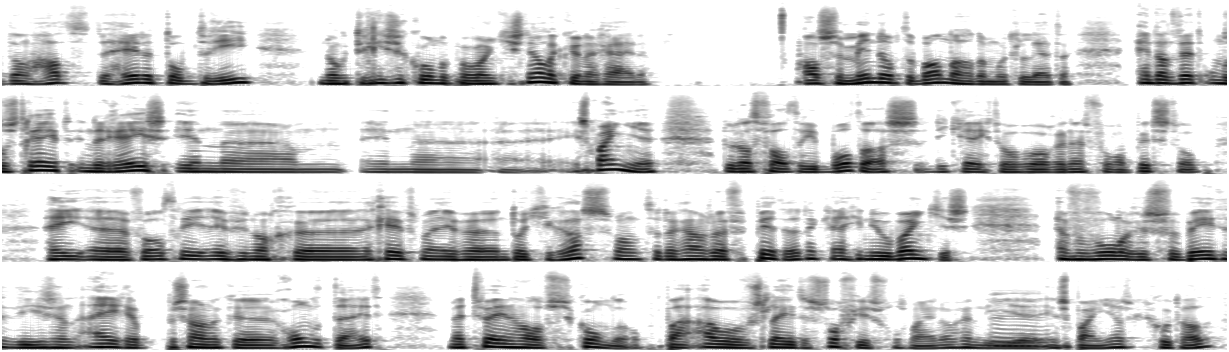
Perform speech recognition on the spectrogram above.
dan had de hele top 3 nog drie seconden per rondje sneller kunnen rijden als ze minder op de banden hadden moeten letten. En dat werd onderstreept in de race in, ehm, in, uh, in Spanje. Doordat Valtteri Bottas, die kreeg te horen net voor een pitstop. hey, uh, Valtteri, even nog, geef me even een dotje gras, want dan gaan we even pitten. Dan krijg je nieuwe bandjes. En vervolgens verbeterde hij zijn eigen persoonlijke rondetijd met 2,5 seconden. Op een paar oude versleten stofjes volgens mij nog in, die, mm. in Spanje, als ik het goed had.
